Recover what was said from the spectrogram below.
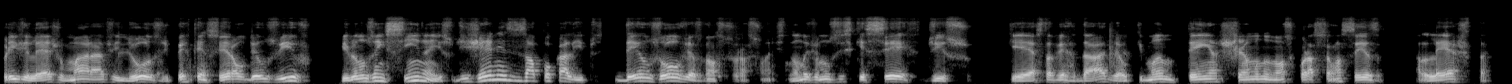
privilégio maravilhoso de pertencer ao Deus vivo. A Bíblia nos ensina isso, de Gênesis a Apocalipse. Deus ouve as nossas orações. Não devemos esquecer disso, que esta verdade é o que mantém a chama no nosso coração acesa, alerta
